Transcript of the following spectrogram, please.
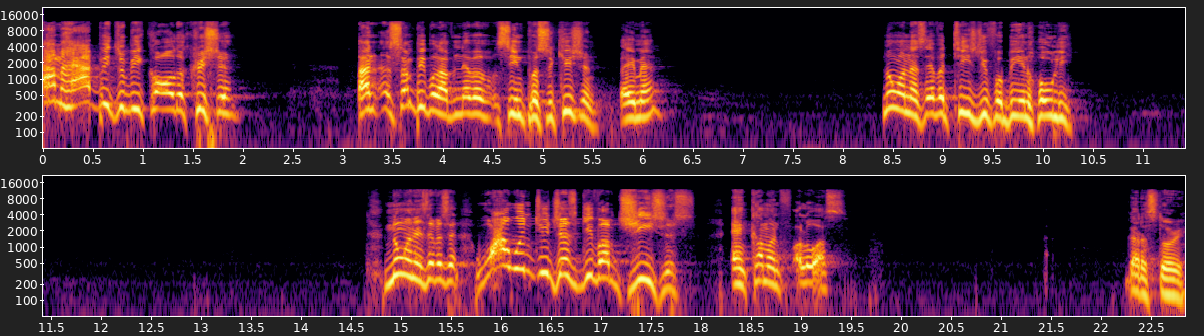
I'm happy to be called a Christian. And some people have never seen persecution. Amen. No one has ever teased you for being holy. No one has ever said, Why wouldn't you just give up Jesus and come and follow us? Got a story.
